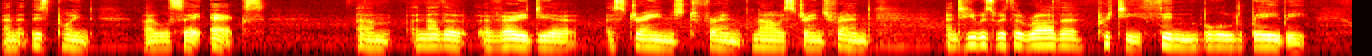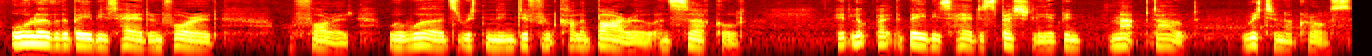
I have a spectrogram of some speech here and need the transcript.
and at this point I will say X, um, another, a very dear, estranged friend, now estranged friend, and he was with a rather pretty, thin, bald baby all over the baby's head and forehead, or forehead, were words written in different colour biro and circled. It looked like the baby's head, especially, had been mapped out, written across.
